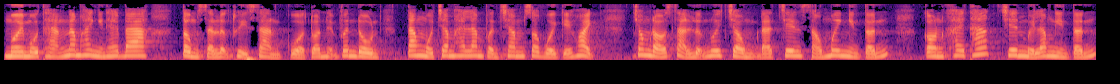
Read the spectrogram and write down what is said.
11 tháng năm 2023, tổng sản lượng thủy sản của toàn huyện Vân Đồn tăng 125% so với kế hoạch, trong đó sản lượng nuôi trồng đạt trên 60.000 tấn, còn khai thác trên 15.000 tấn.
